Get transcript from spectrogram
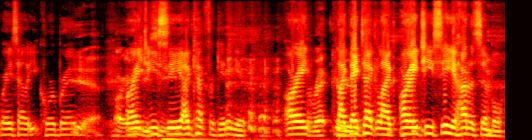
Raise hell eat cornbread Yeah. RHEC. I kept forgetting it. RH like they take like RHEC hundred symbol.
